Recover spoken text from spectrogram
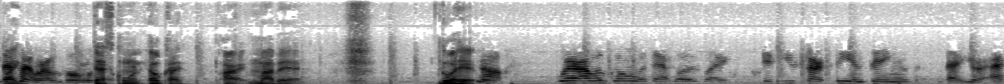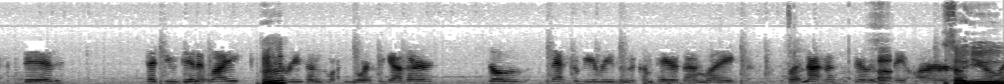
that's like, not where I was going with That's it. corny. Okay, all right, my bad. Go ahead. No, where I was going with that was like if you start seeing things that your ex did that you didn't like, and the Mhm. reasons why you weren't together, those that could be a reason to compare them. Like, but not necessarily what they are. Uh, so you-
